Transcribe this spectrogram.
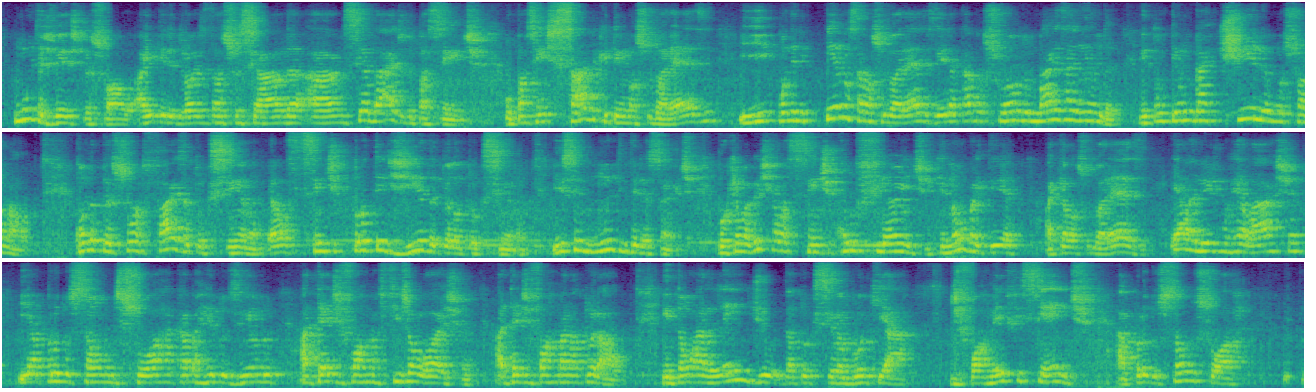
Muitas vezes, pessoal, a hiperidrose está associada à ansiedade do paciente. O paciente sabe que tem uma sudorese e quando ele pensa na sudorese, ele acaba suando mais ainda. Então tem um gatilho emocional. Quando a pessoa faz a toxina, ela se sente protegida pela toxina. Isso é muito interessante, porque uma vez que ela se sente confiante que não vai ter aquela sudorese, ela mesmo relaxa e a produção de suor acaba reduzindo até de forma fisiológica, até de forma natural. Então, além de, da toxina bloquear de forma eficiente a produção do suor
